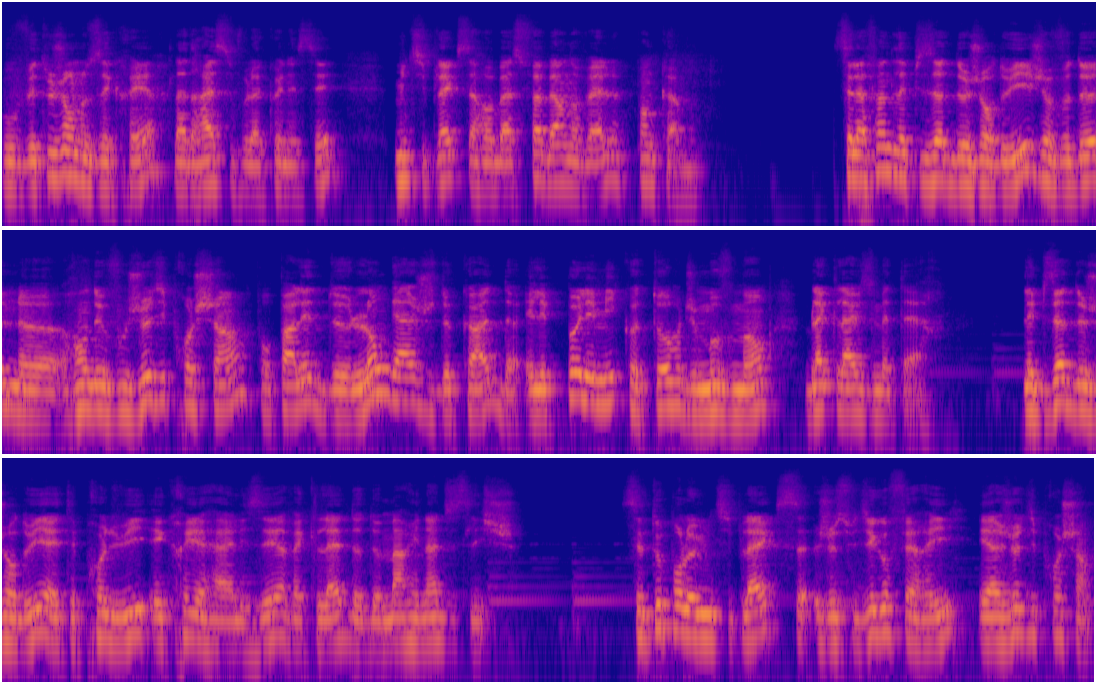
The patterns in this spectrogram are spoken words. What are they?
vous pouvez toujours nous écrire. L'adresse, vous la connaissez, multiplex.fabernovel.com. C'est la fin de l'épisode d'aujourd'hui. Je vous donne euh, rendez-vous jeudi prochain pour parler de langage de code et les polémiques autour du mouvement Black Lives Matter. L'épisode d'aujourd'hui a été produit, écrit et réalisé avec l'aide de Marina Dislich. C'est tout pour le multiplex, je suis Diego Ferry et à jeudi prochain.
